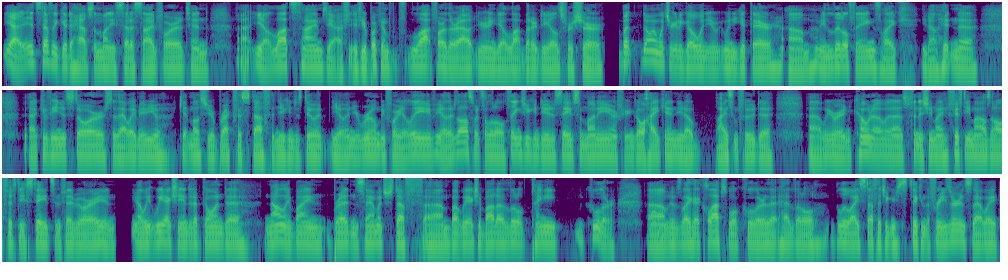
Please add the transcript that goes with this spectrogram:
yeah, it's definitely good to have some money set aside for it. And, uh, you know, lots of times, yeah, if, if you're booking a lot farther out, you're going to get a lot better deals for sure but knowing what you're going to go when you when you get there um, i mean little things like you know hitting a, a, convenience store so that way maybe you get most of your breakfast stuff and you can just do it you know in your room before you leave. You know there's all sorts of little things you can do to save some money or if you can go hiking you know buy some food to uh, we were in kona when i was finishing my 50 miles in all 50 states in february and you know we, we actually ended up going to not only buying bread and sandwich stuff um, but we actually bought a little tiny cooler. Um, it was like a collapsible cooler that had little blue ice stuff that you can stick in the freezer, and so that way,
